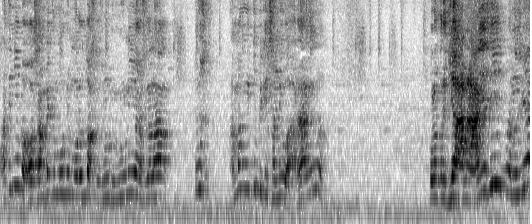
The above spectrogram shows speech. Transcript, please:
Artinya bahwa sampai kemudian merebak ke seluruh dunia segala. Terus emang itu bikin sandiwara gitu kurang kerjaan aja sih manusia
